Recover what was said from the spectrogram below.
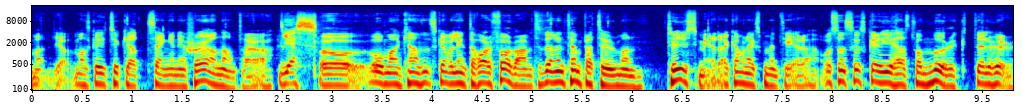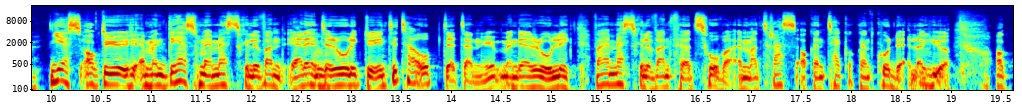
man, ja, man ska ju tycka att sängen är skön antar jag. Yes. Och, och man kan, ska väl inte ha det för varmt utan en temperatur man trivs med. Där kan man experimentera. Och sen så ska det ju helst vara mörkt, eller hur? Yes, och du, men det som är mest relevant, är det inte Mm. roligt, du inte tar upp detta nu, men det är roligt. Vad är mest relevant för att sova? En madrass och en täck och en kudde, eller Mm. hur? Och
